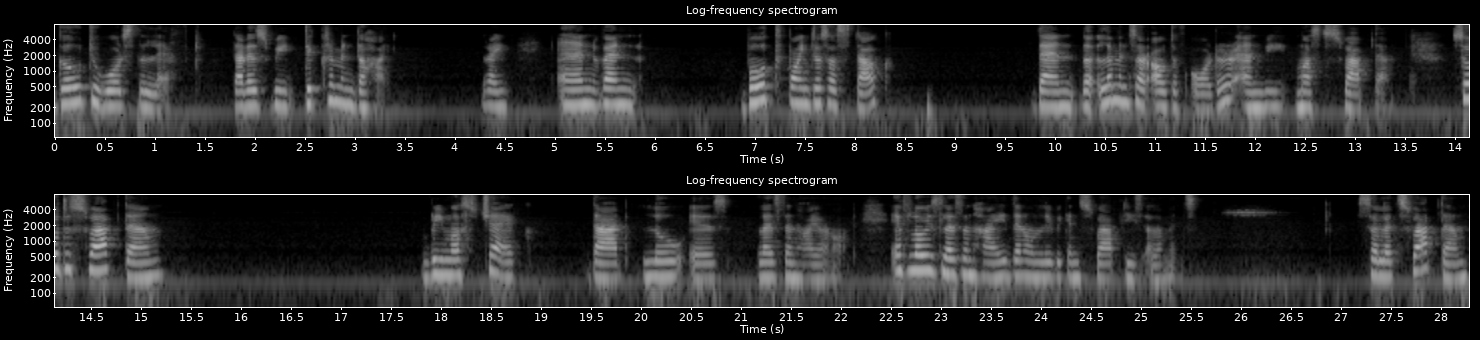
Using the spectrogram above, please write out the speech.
go towards the left. That is, we decrement the high, right? And when both pointers are stuck then the elements are out of order and we must swap them. So to swap them we must check that low is less than high or not. If low is less than high then only we can swap these elements. So let's swap them.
